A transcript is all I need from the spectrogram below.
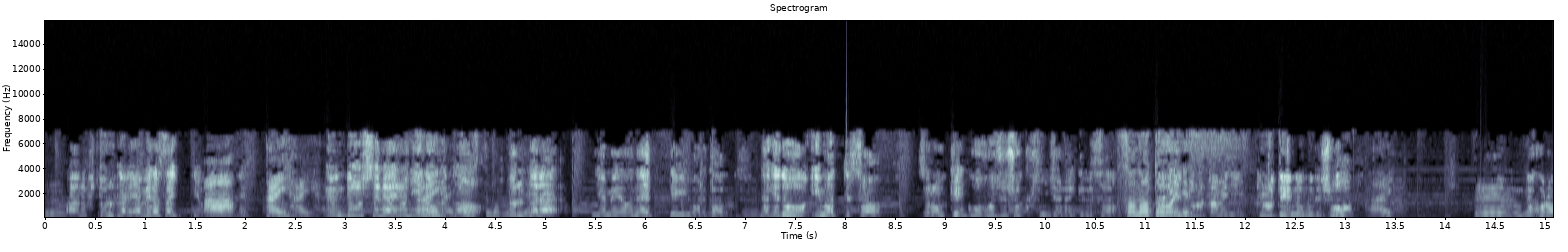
うん。あの、太るからやめなさいって言わあれたのね。あ、はいはいはい。運動してないのに飲むはいはいいい質と、太るからやめようねって言われた。うんだけど、今ってさ、その健康補助食品じゃないけどさ、その通りです。のためにプロテイン飲むでしょ？はい。うん、だから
